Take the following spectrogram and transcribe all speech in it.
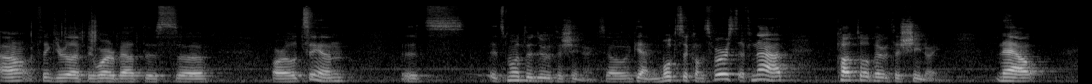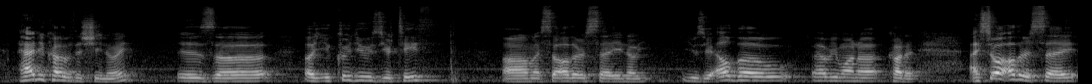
I don't think you really have to be worried about this. Uh, it's it's more to do with the shinoi. So again, muksa comes first. If not, cut top with the shinoi. Now, how do you cut with the shinoi? Is uh, uh, you could use your teeth. Um, I saw others say, you know, use your elbow, however you want to cut it. I saw others say,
